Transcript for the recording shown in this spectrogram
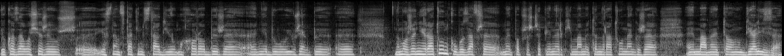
i okazało się, że już y, jestem w takim stadium choroby, że nie było już jakby, no może nie ratunku, bo zawsze my po przeszczepionerki mamy ten ratunek, że mamy tą dializę.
